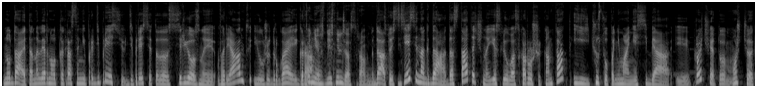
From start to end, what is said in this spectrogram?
ну да, это, наверное, вот как раз и не про депрессию. Депрессия это серьезный вариант и уже другая игра. Конечно, здесь нельзя сравнивать. Да, то есть здесь иногда достаточно, если у вас хороший контакт и чувство понимания себя и прочее, то может человек.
